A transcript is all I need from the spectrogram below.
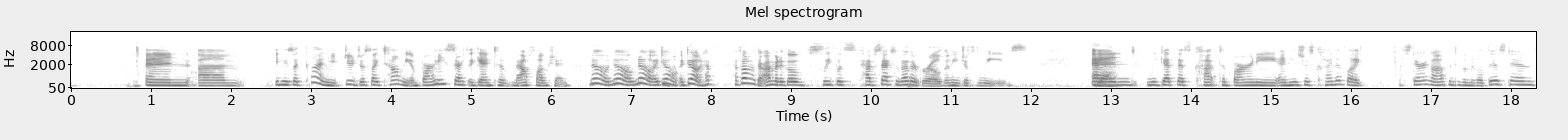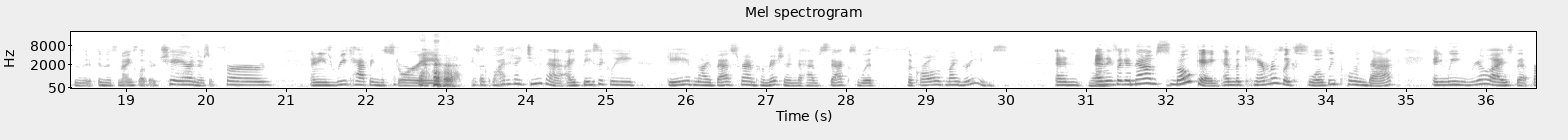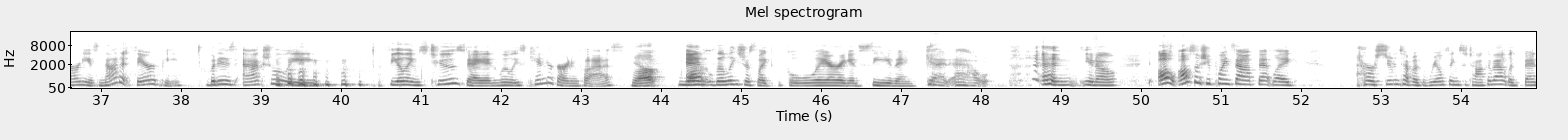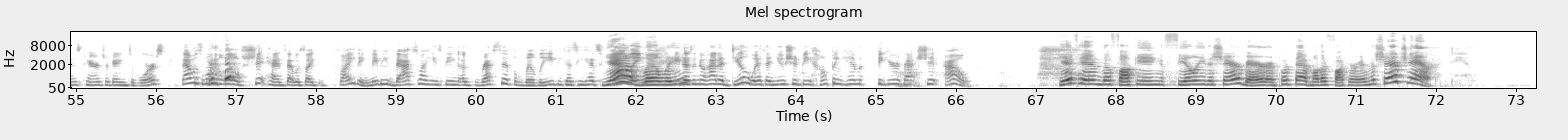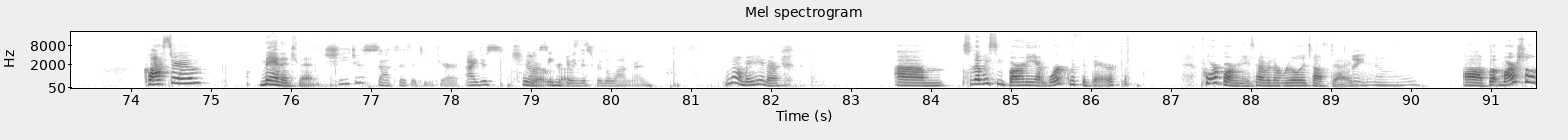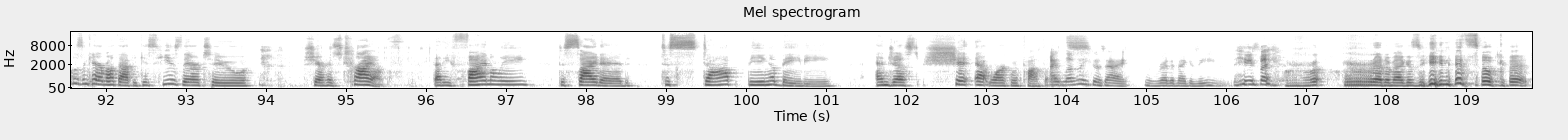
And um, and he's like, "Come on, you, dude, just like tell me." And Barney starts again to malfunction. No, no, no, I don't, I don't. Have have fun with her. I'm gonna go sleep with, have sex with other girls, and he just leaves. Yeah. And we get this cut to Barney, and he's just kind of like staring off into the middle distance, and in this nice leather chair, and there's a fern, and he's recapping the story. He's like, why did I do that? I basically gave my best friend permission to have sex with the girl of my dreams. And and he's like, and now I'm smoking. And the camera's like slowly pulling back. And we realize that Barney is not at therapy, but it is actually Feelings Tuesday in Lily's kindergarten class. yep. And Lily's just like glaring and seething, get out. and, you know, oh, also she points out that like her students have like real things to talk about. Like Ben's parents are getting divorced. That was one of the little shitheads that was like fighting. Maybe that's why he's being aggressive, Lily, because he has yeah, feelings Lily. he doesn't know how to deal with, and you should be helping him figure that shit out. Give him the fucking Feely the Share Bear and put that motherfucker in the share chair. Classroom management. She just sucks as a teacher. I just She don't really see her does. doing this for the long run. No, me neither. Um, so then we see Barney at work with the bear. Poor Barney's having a really tough day. I know. Uh, but Marshall doesn't care about that because he is there to share his triumph that he finally decided to stop being a baby and just shit at work with confidence. I love that he goes, I read a magazine. He's like, read a magazine. It's so good.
